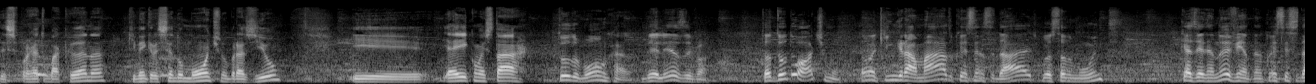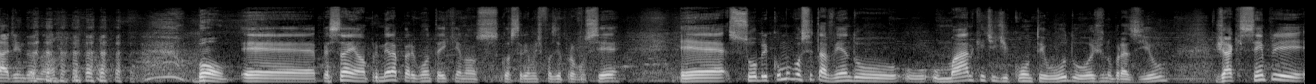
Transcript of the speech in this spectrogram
desse projeto bacana, que vem crescendo um monte no Brasil e, e aí, como está? Tudo bom, cara? Beleza, Ivan? Tá tudo ótimo. Estamos aqui em Gramado, conhecendo a cidade, gostando muito. Quer dizer, né, no evento, né? não conheci a cidade ainda não. Bom, é, Peçanha, uma primeira pergunta aí que nós gostaríamos de fazer para você é sobre como você está vendo o, o, marketing de conteúdo hoje no Brasil, já que sempre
